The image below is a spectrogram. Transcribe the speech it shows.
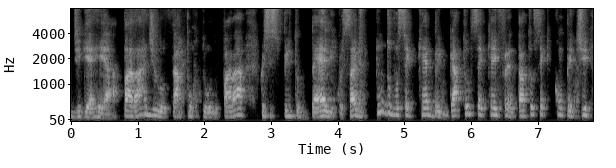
de guerrear, parar de lutar por tudo, parar com esse espírito bélico, sabe? Tudo você quer brigar, tudo você quer enfrentar, tudo você quer competir,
